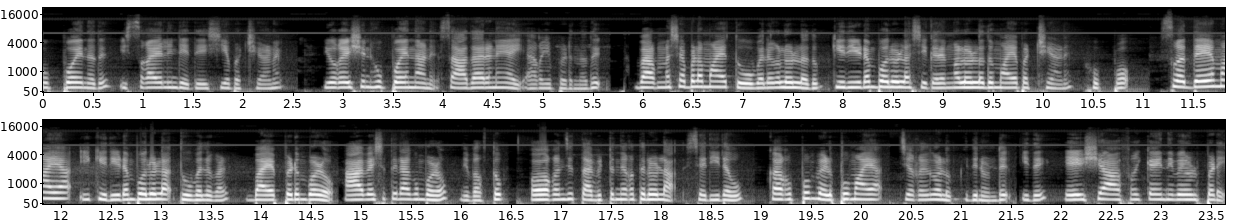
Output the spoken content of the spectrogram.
ഹുപ്പോ എന്നത് ഇസ്രായേലിന്റെ ദേശീയ പക്ഷിയാണ്. യുറേഷ്യൻ ഹുപ്പോ എന്നാണ് സാധാരണയായി അറിയപ്പെടുന്നത്. വർണശബളമായ തൂവലുകളുള്ളതും കിരീടം പോലുള്ള ശിഖരങ്ങളുള്ളതുമായ പക്ഷിയാണ് ഹുപ്പോ. ശ്രദ്ധേയമായ ഈ കിരീടം പോലുള്ള തൂവലുകൾ ഭയപ്പെടുമ്പോഴോ ആവേശത്തിലാകുമ്പോഴോ നിവർത്തും. ഓറഞ്ച് തവിട്ടു നിറത്തിലുള്ള ശരീരവും കറുപ്പും വെളുപ്പുമായ ചിറകുകളും ഇതിനുണ്ട്. ഇത് ഏഷ്യ ആഫ്രിക്ക എന്നിവയുൾപ്പെടെ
